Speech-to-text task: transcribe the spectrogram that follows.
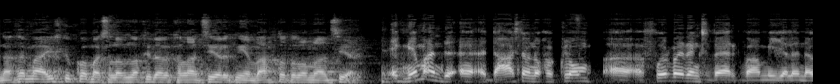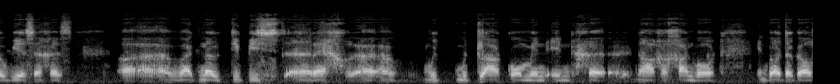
En dan sê my huis toe kom as hulle hom nog nie dan gelanseer het nie en wag tot hulle hom lanseer. Ek neem aan uh, daar's nou nog 'n klomp uh, voorbereidingswerk waarmee jy nou besig is uh, wat nou tipies uh, reg uh, moet moet klaarkom en en ge, nagegaan word en wat ook al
